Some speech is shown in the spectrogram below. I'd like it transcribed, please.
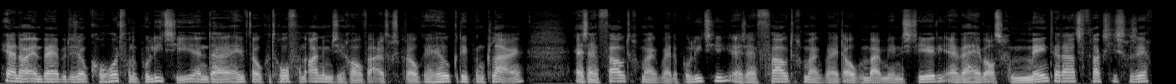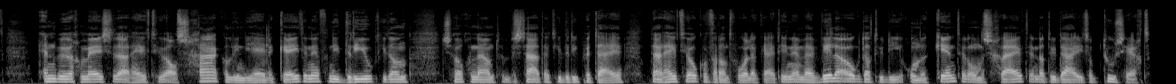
Ja, nou, en we hebben dus ook gehoord van de politie... en daar heeft ook het Hof van Arnhem zich over uitgesproken... heel krip en klaar. Er zijn fouten gemaakt bij de politie... er zijn fouten gemaakt bij het Openbaar Ministerie... en wij hebben als gemeenteraadsfracties gezegd... en burgemeester, daar heeft u als schakel in die hele keten... Hè, van die driehoek die dan zogenaamd bestaat uit die drie partijen... daar heeft u ook een verantwoordelijkheid in. En wij willen ook dat u die onderkent en onderschrijft... en dat u daar iets op toezegt.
